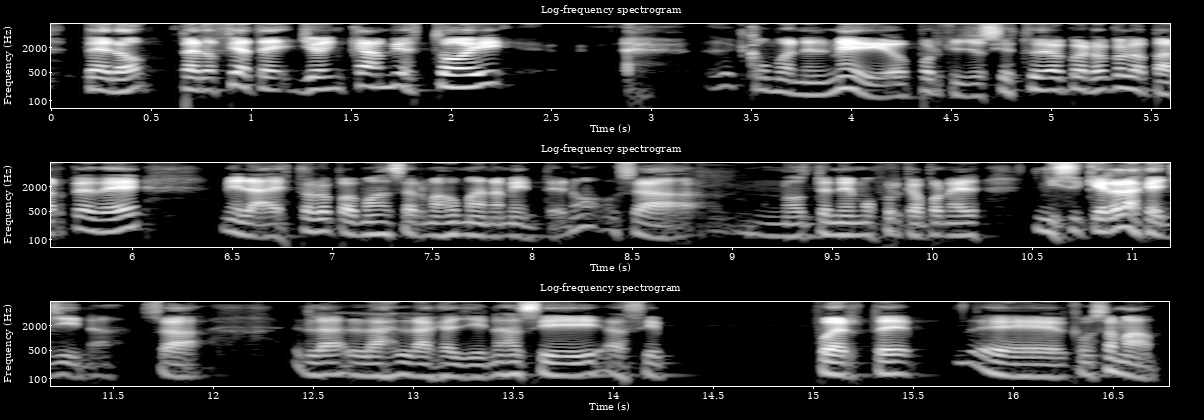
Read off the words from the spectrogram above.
pero, pero fíjate, yo en cambio estoy eh, como en el medio, porque yo sí estoy de acuerdo con la parte de, mira, esto lo podemos hacer más humanamente, ¿no? O sea, no tenemos por qué poner ni siquiera las gallinas, o sea, la- las- las gallinas así, así fuerte, eh, ¿cómo se llama?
